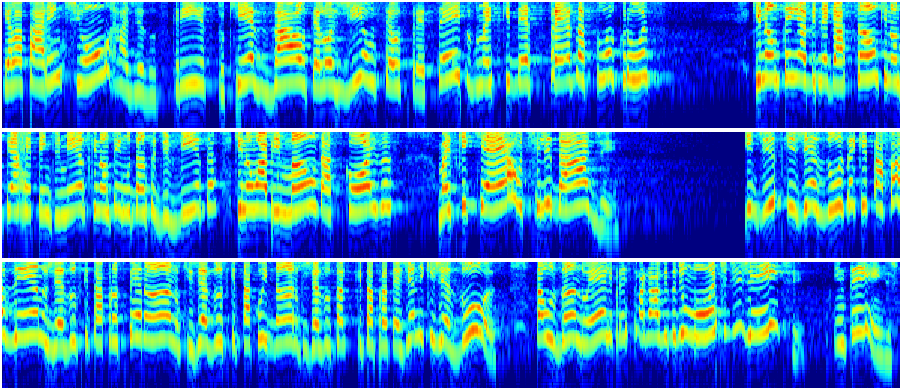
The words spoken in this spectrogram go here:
pela aparente honra a Jesus Cristo, que exalta, elogia os seus preceitos, mas que despreza a sua cruz. Que não tem abnegação, que não tem arrependimento, que não tem mudança de vida, que não abre mão das coisas, mas que quer a utilidade. E diz que Jesus é que está fazendo, Jesus que está prosperando, que Jesus que está cuidando, que Jesus que está protegendo e que Jesus está usando ele para estragar a vida de um monte de gente. Entende?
